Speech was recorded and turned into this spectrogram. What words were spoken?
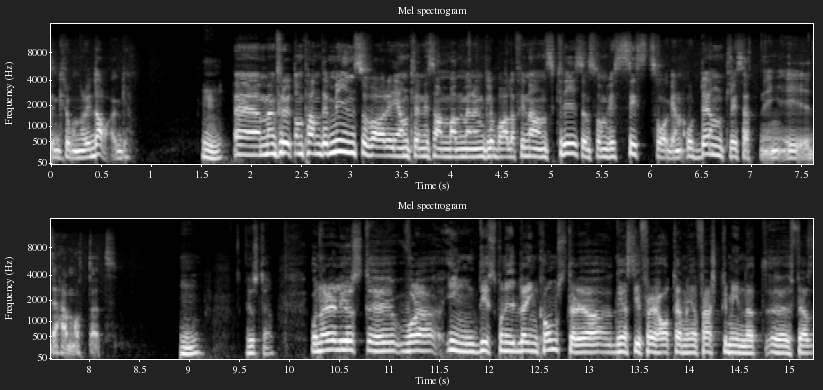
000 kronor idag. Mm. Eh, men förutom pandemin så var det egentligen i samband med den globala finanskrisen som vi sist såg en ordentlig sättning i det här måttet. Mm. Just det. Och när det gäller just eh, våra in, disponibla inkomster, jag, det är en siffra jag har tämligen färskt i minnet, eh, för jag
